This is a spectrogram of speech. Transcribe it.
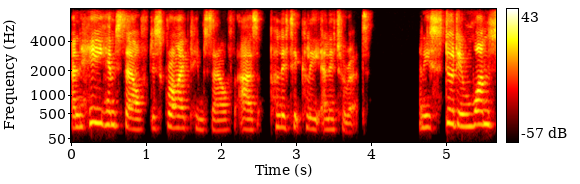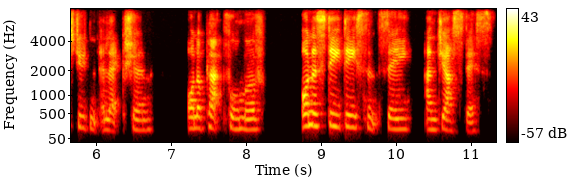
and he himself described himself as politically illiterate. And he stood in one student election on a platform of honesty, decency, and justice.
